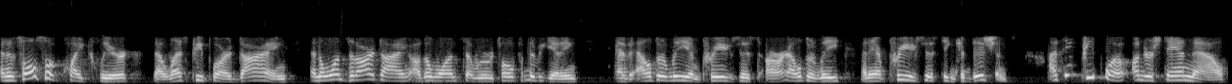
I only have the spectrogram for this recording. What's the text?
And it's also quite clear that less people are dying, and the ones that are dying are the ones that we were told from the beginning have elderly and pre-exist are elderly and have pre-existing conditions. I think people understand now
